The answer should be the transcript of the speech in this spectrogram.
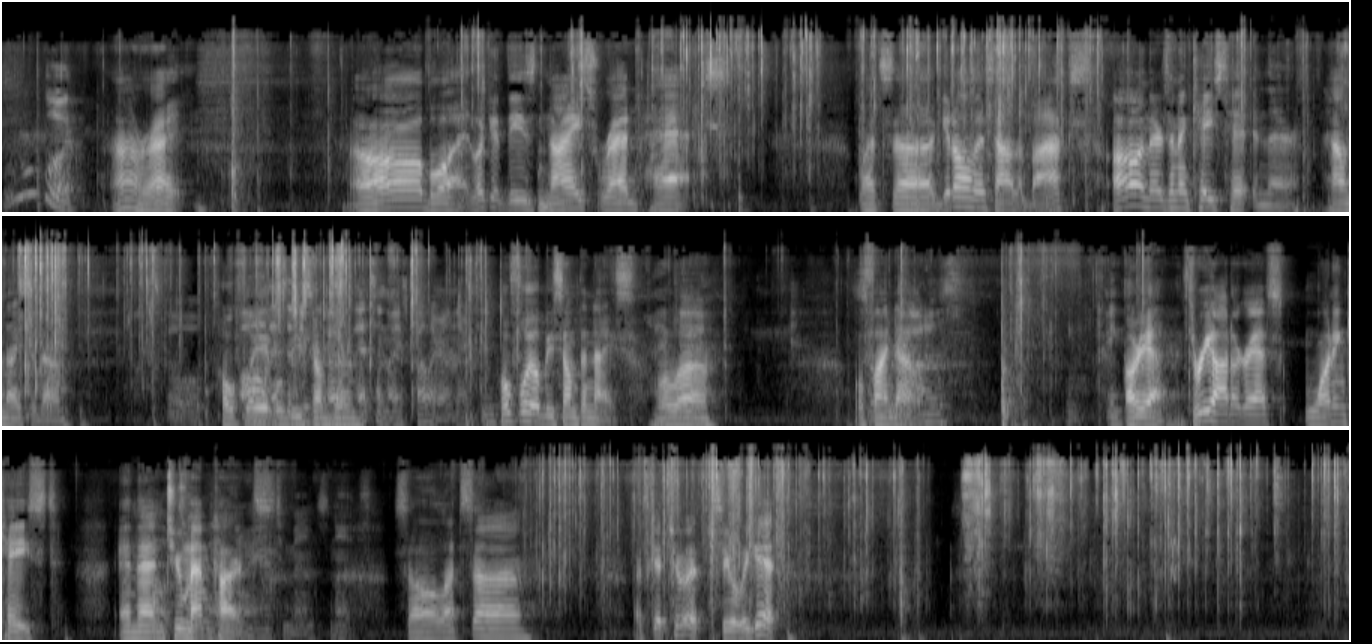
Ooh, boy. All right. Oh boy, look at these nice red packs. Let's uh, get all this out of the box. Oh, and there's an encased hit in there. How nice of them. Hopefully Oh, it will be different color. something. That's a nice color on there, too. Hopefully it'll be something nice. We'll uh, we'll find out. Oh yeah, three autographs, one encased, and then Oh, two mem mem. cards. Alright, two mems. Nice. So let's uh, let's get to it. See what we get.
